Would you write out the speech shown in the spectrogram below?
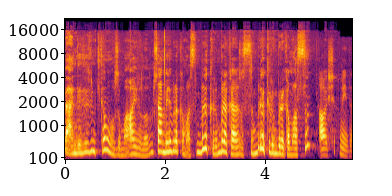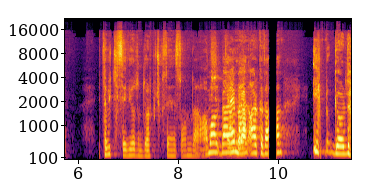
Ben de dedim ki tamam o zaman ayrılalım. Sen beni bırakamazsın. Bırakırım bırakarsın. Bırakırım bırakamazsın. Aşık mıydın? E, tabii ki seviyordum dört buçuk sene sonunda. Ama ben hemen bırak- arkadan ilk gördüm,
